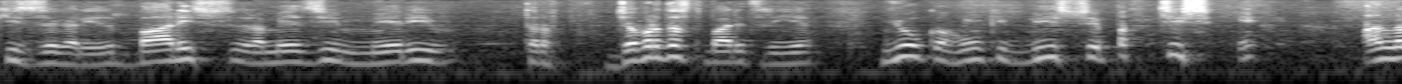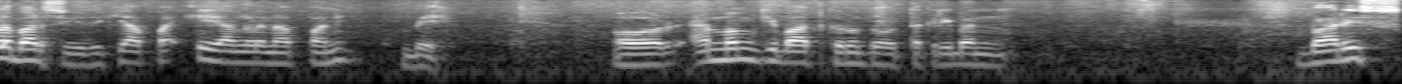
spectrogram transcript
किस जगह रही है? बारिश रमेश जी, मेरी तरफ़ ज़बरदस्त बारिश रही है। यूँ कहूँ कि 20 से 25 आंगड़ बारिश हुई है। कि आप ए आंगड़ ना पानी बे। और एम की बात करूँ तो तकरीबन बारिश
